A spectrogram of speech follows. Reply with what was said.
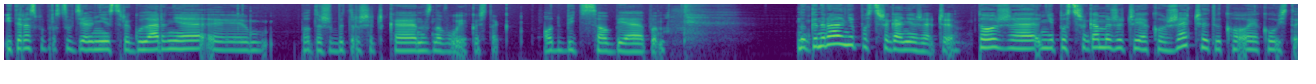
i teraz po prostu w dzielni jest regularnie ym, po to, żeby troszeczkę, no znowu jakoś tak odbić sobie. No generalnie postrzeganie rzeczy. To, że nie postrzegamy rzeczy jako rzeczy, tylko o jakąś, ta,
